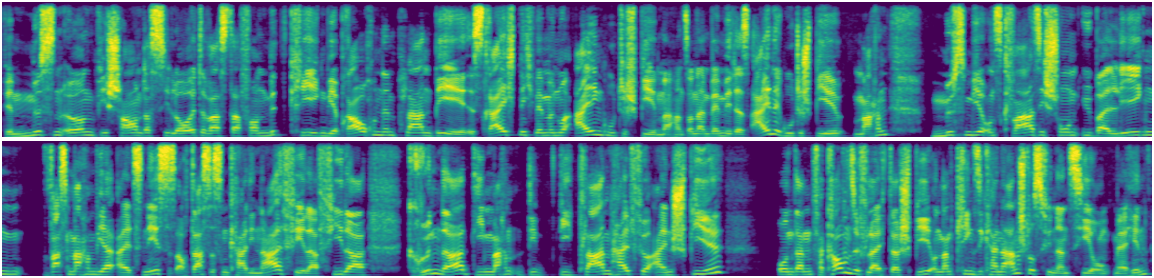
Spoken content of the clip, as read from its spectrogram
Wir müssen irgendwie schauen, dass die Leute was davon mitkriegen. Wir brauchen einen Plan B. Es reicht nicht, wenn wir nur ein gutes Spiel machen, sondern wenn wir das eine gute Spiel machen, müssen wir uns quasi schon überlegen, was machen wir als nächstes? Auch das ist ein Kardinalfehler vieler Gründer, die machen, die, die planen halt für ein Spiel, und dann verkaufen sie vielleicht das Spiel und dann kriegen sie keine Anschlussfinanzierung mehr hin.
